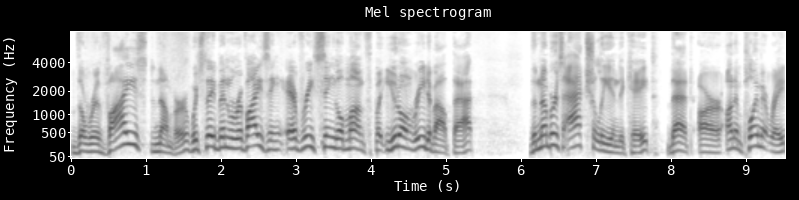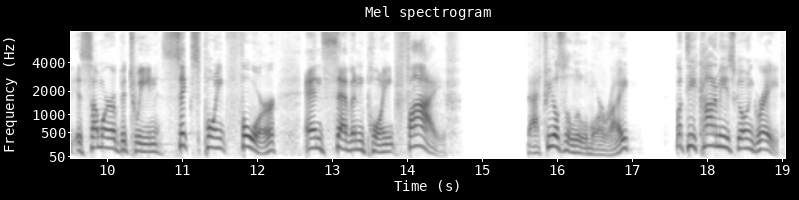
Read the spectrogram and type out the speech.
the revised number, which they've been revising every single month, but you don't read about that, the numbers actually indicate that our unemployment rate is somewhere between 6.4 and 7.5. That feels a little more right. But the economy is going great.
